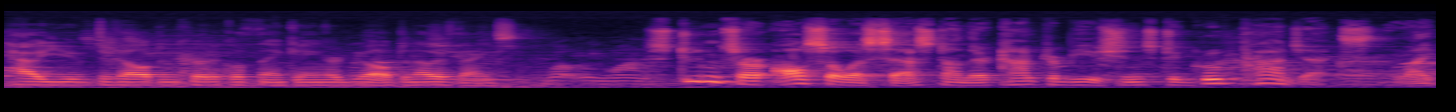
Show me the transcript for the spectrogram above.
how you've developed in critical thinking or developed in other things. Students are also assessed on their contributions to group projects, like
